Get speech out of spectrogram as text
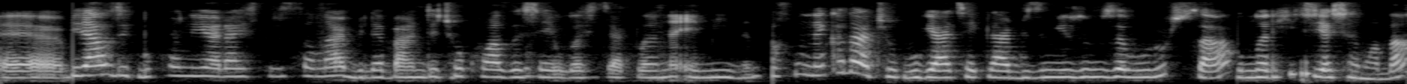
e, birazcık bu konuyu araştırsalar bile bence çok fazla şey ulaşacaklarına eminim. Aslında ne kadar çok bu gerçekler bizim yüzümüze vurursa bunları hiç yaşamadan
